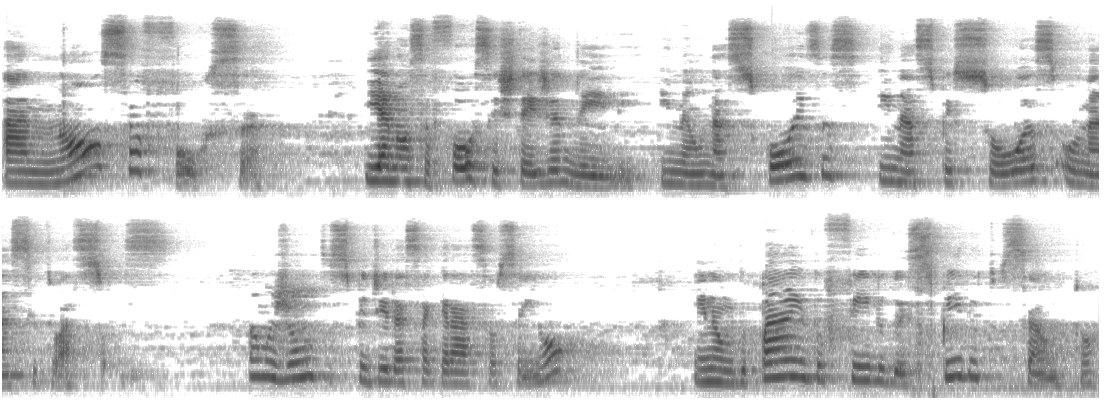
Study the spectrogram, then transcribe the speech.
a nossa força e a nossa força esteja nele e não nas coisas e nas pessoas ou nas situações. Vamos juntos pedir essa graça ao Senhor? Em nome do Pai, do Filho e do Espírito Santo.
